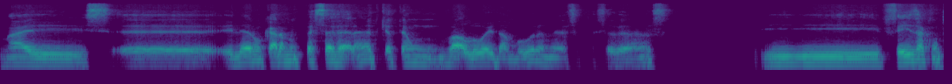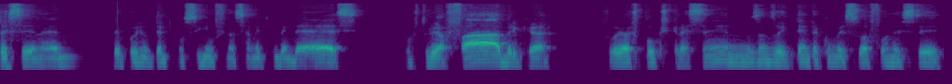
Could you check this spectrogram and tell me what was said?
mas é, ele era um cara muito perseverante, que até um valor aí da Moura, né, essa perseverança, e fez acontecer, né? Depois de um tempo conseguiu um financiamento com o BNDES, construiu a fábrica, foi aos poucos crescendo. Nos anos 80 começou a fornecer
